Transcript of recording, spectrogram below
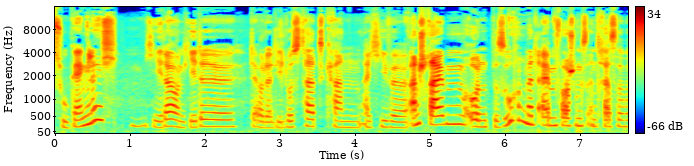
zugänglich. Jeder und jede, der oder die Lust hat, kann Archive anschreiben und besuchen mit einem Forschungsinteresse.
